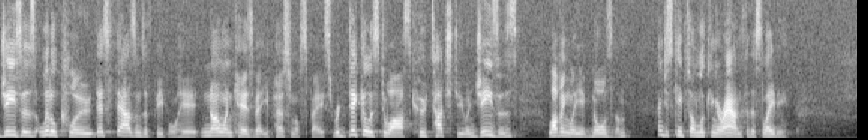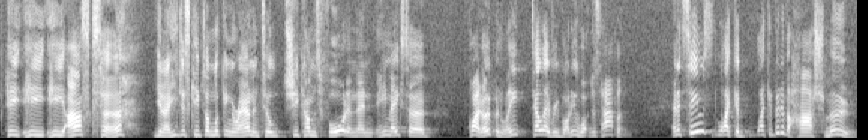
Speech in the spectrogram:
Jesus, little clue, there's thousands of people here. No one cares about your personal space. Ridiculous to ask who touched you. And Jesus lovingly ignores them and just keeps on looking around for this lady. He, he, he asks her, you know, he just keeps on looking around until she comes forward and then he makes her quite openly tell everybody what just happened. And it seems like a, like a bit of a harsh move.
